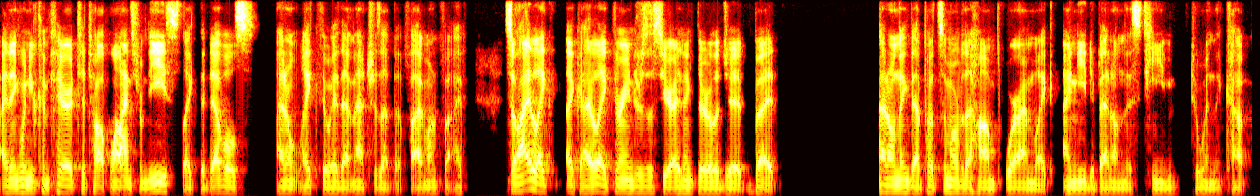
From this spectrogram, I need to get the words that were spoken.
I think when you compare it to top lines from the East, like the Devils, I don't like the way that matches up at five on five. So I like like I like the Rangers this year. I think they're legit, but I don't think that puts them over the hump where I'm like I need to bet on this team to win the cup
